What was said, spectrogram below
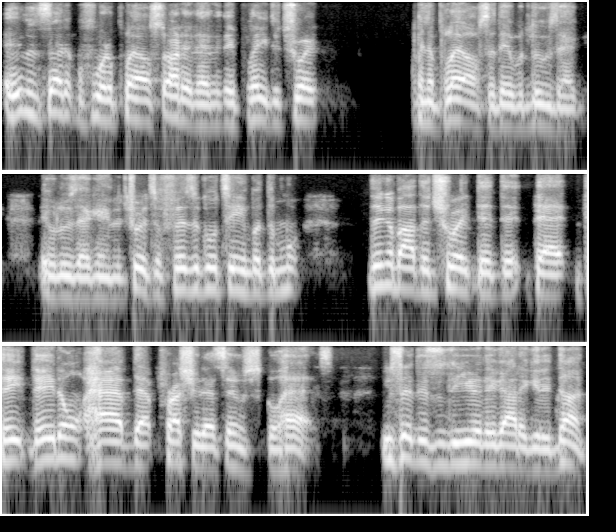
They even said it before the playoffs started that if they played Detroit in the playoffs, that they would lose that they would lose that game. Detroit's a physical team, but the mo- thing about Detroit that, that that they they don't have that pressure that San Francisco has. You said this is the year they got to get it done.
